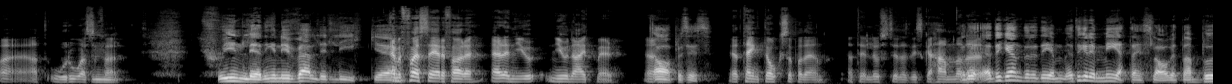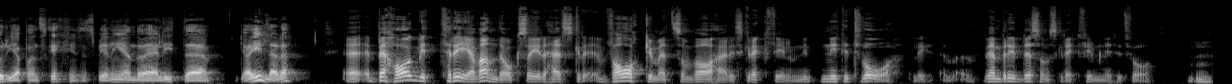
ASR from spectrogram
eh, att oroa sig mm. för. Och inledningen är ju väldigt lik... Eh... Ja, men får jag säga det före? Är det New, New Nightmare? Ja. ja. precis. Jag tänkte också på den. Att det är lustigt att vi ska hamna det, där. Jag tycker ändå det, jag tycker det metainslaget man börjar på en skräckfilmsinspelning ändå är lite... Jag gillar det. Eh, behagligt trevande också i det här vakuumet som var här i skräckfilm 92. Vem brydde sig om skräckfilm 92? Mm.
